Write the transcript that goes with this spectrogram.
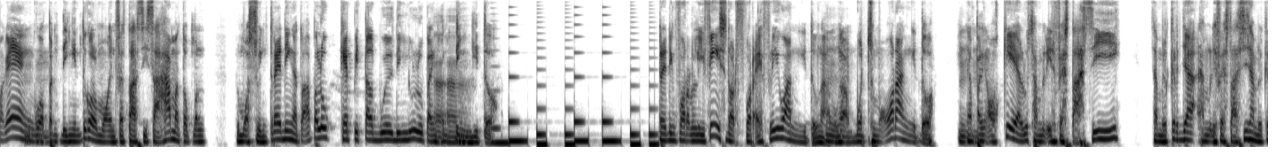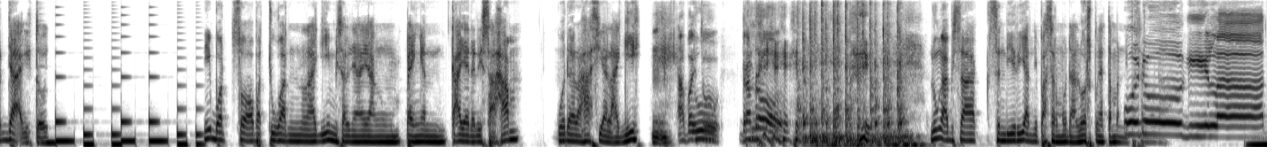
makanya yang gua Mm-mm. pentingin tuh kalau mau investasi saham ataupun lu mau swing trading atau apa lu capital building dulu paling Uh-uh. penting gitu. Trading for a living is not for everyone gitu, nggak Mm-mm. nggak buat semua orang gitu. Yang Mm-mm. paling oke ya lu sambil investasi, sambil kerja, sambil investasi sambil kerja gitu. Ini buat sobat cuan lagi misalnya yang pengen kaya dari saham, gue ada rahasia lagi. Mm-mm. Apa Lu- itu? Drum roll. lu nggak bisa sendirian di pasar modal, lu harus punya modal. Waduh, gila.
